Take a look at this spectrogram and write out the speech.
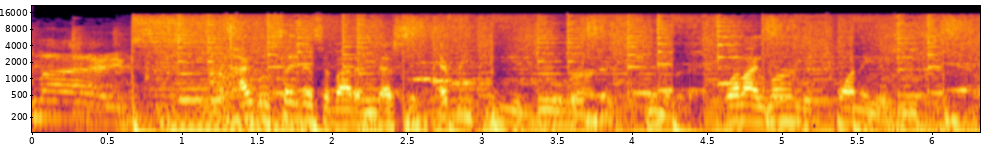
Equity. I will say this about investing. Everything you do learn is cumulative. What I learned at 20 is useful.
